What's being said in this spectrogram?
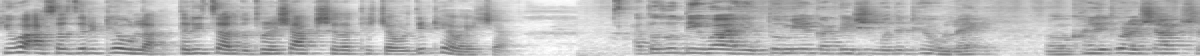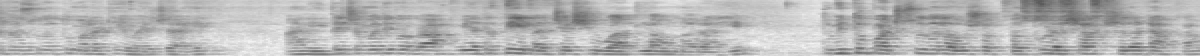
किंवा असा जरी ठेवला तरी चालतो. थोड्याशा अक्षरात त्याच्यावरती ठेवायच्या. आता जो दिवा आहे तो मी एका डिशमध्ये ठेवला आहे खाली थोड्याशा अक्षरातसुद्धा तुम्हाला ठेवायच्या आहेत. आणि त्याच्यामध्ये बघा मी आता तेलाच्या शिवात लावणार आहे. तुम्ही तुपाची सुद्धा लावू शकता. थोड्याशा अक्षरा टाका.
